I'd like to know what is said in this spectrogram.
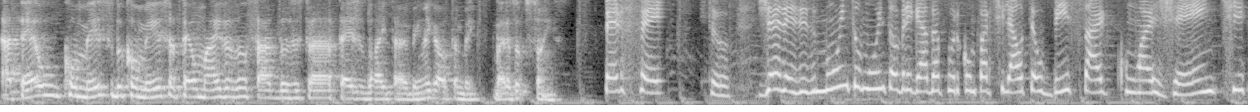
até o começo do começo até o mais avançado das estratégias lá e tal. É bem legal também. Várias opções. Perfeito. Gênesis, muito, muito obrigada por compartilhar o teu B-side com a gente.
